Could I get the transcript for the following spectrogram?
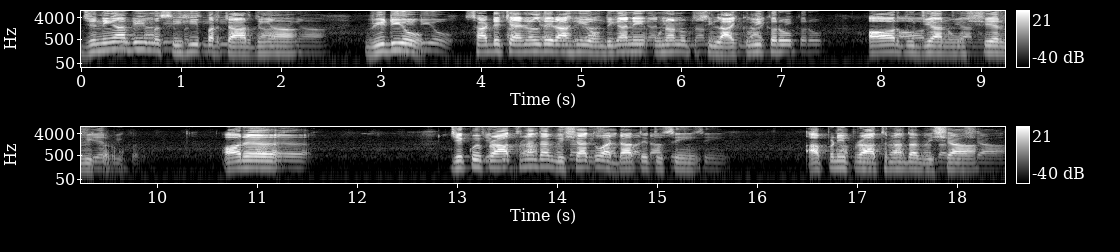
ਜਿੰਨੀਆਂ ਵੀ ਮਸੀਹੀ ਪ੍ਰਚਾਰ ਦੀਆਂ ਵੀਡੀਓ ਸਾਡੇ ਚੈਨਲ ਦੇ ਰਾਹੀਂ ਆਉਂਦੀਆਂ ਨੇ ਉਹਨਾਂ ਨੂੰ ਤੁਸੀਂ ਲਾਈਕ ਵੀ ਕਰੋ ਔਰ ਦੂਜਿਆਂ ਨੂੰ ਸ਼ੇਅਰ ਵੀ ਕਰੋ। ਔਰ ਜੇ ਕੋਈ ਪ੍ਰਾਰਥਨਾ ਦਾ ਵਿਸ਼ਾ ਤੁਹਾਡਾ ਤੇ ਤੁਸੀਂ ਆਪਣੀ ਪ੍ਰਾਰਥਨਾ ਦਾ ਵਿਸ਼ਾ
